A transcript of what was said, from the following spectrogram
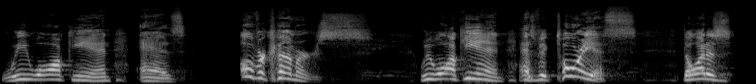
We walk in as overcomers, we walk in as victorious. Though what has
